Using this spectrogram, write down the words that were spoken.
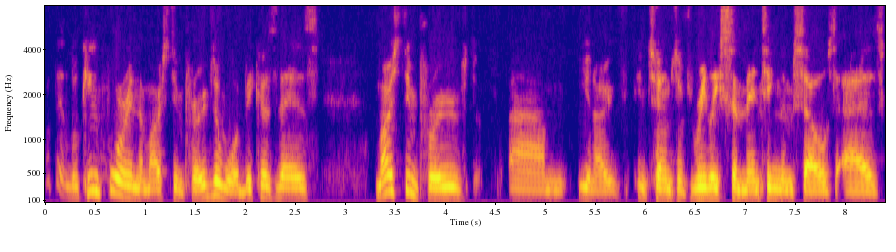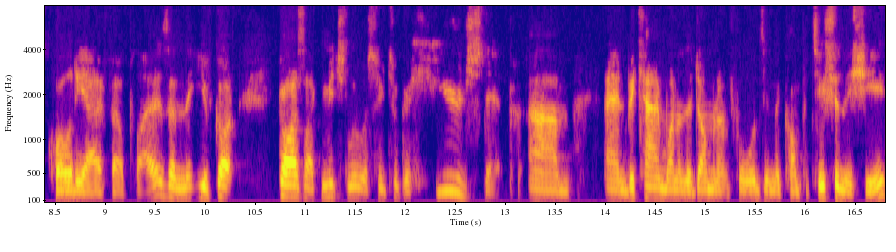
Guess, what they're looking for in the most improved award because there's most improved um, you know, in terms of really cementing themselves as quality AFL players. And you've got guys like Mitch Lewis, who took a huge step um, and became one of the dominant forwards in the competition this year.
